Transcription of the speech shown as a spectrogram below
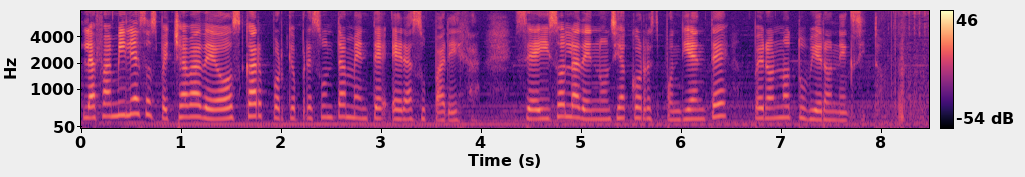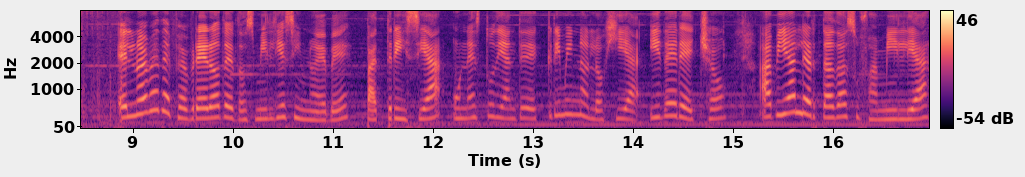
La familia sospechaba de Oscar porque presuntamente era su pareja. Se hizo la denuncia correspondiente, pero no tuvieron éxito. El 9 de febrero de 2019, Patricia, una estudiante de criminología y derecho, había alertado a su familia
